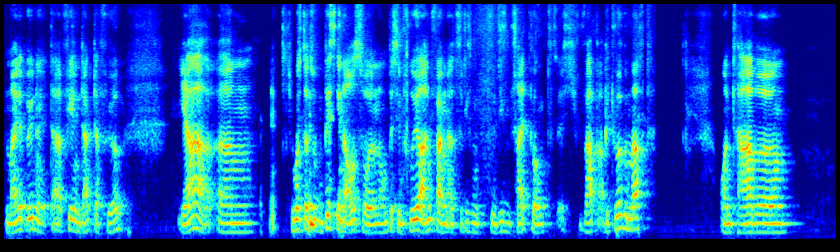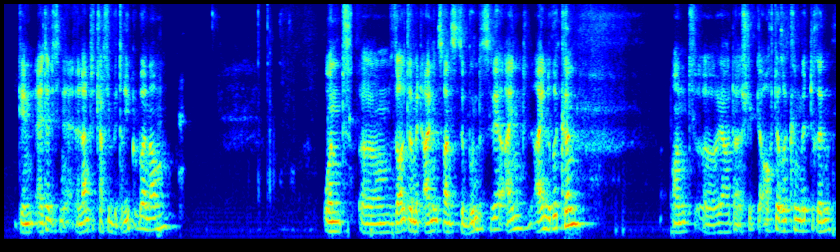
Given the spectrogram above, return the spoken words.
Meine Bühne, da vielen Dank dafür. Ja, ähm, ich muss dazu ein bisschen ausholen, noch ein bisschen früher anfangen als zu diesem, zu diesem Zeitpunkt. Ich habe Abitur gemacht und habe den elterlichen landwirtschaftlichen Betrieb übernommen und ähm, sollte mit 21 zur Bundeswehr ein, einrücken. Und äh, ja, da steckt ja auch der Rücken mit drin.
